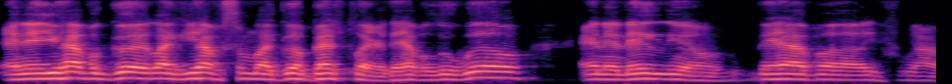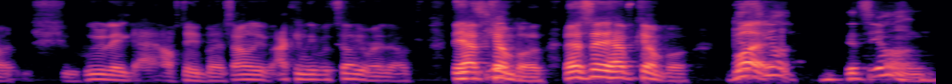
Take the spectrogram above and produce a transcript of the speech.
and then you have a good like you have some like good bench players. They have a Lou Will, and then they you know they have uh shoot, who do they got off their bench? I don't even, I can even tell you right now. They have Kemba. Let's say they have Kemba, but it's young. It's, young.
